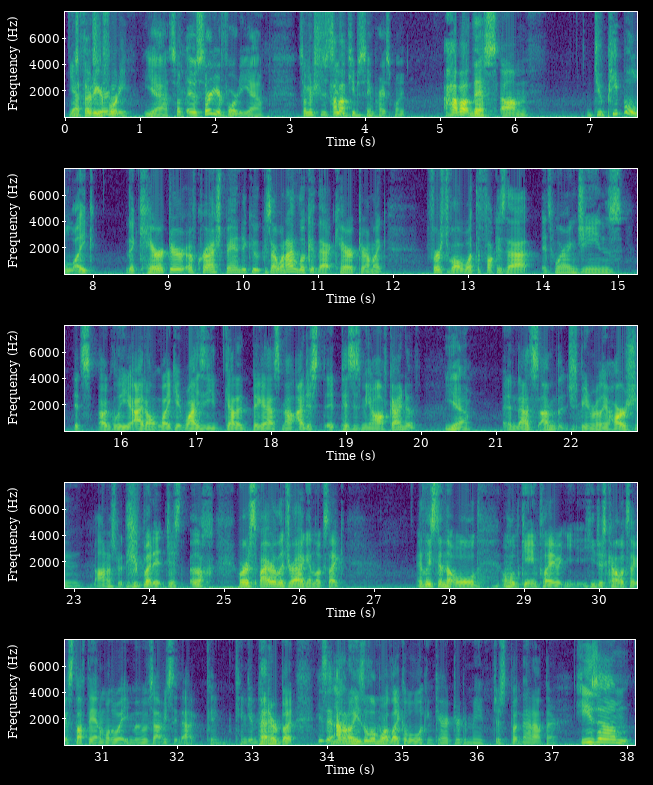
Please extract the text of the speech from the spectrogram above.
Yeah, 30 or first 40. Yeah, some it was thirty or forty. Yeah, so I'm interested to see How if it keeps the same price point. How about this? Um, do people like the character of Crash Bandicoot? Because when I look at that character, I'm like, first of all, what the fuck is that? It's wearing jeans. It's ugly. I don't like it. Why has he got a big ass mouth? I just it pisses me off, kind of. Yeah, And that's I'm just being really harsh and honest with you, but it just ugh. Whereas Spyro the Dragon looks like, at least in the old old gameplay, he just kind of looks like a stuffed animal the way he moves. Obviously, that can can get better, but he's I don't know. He's a little more likable looking character to me. Just putting that out there. he's um,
